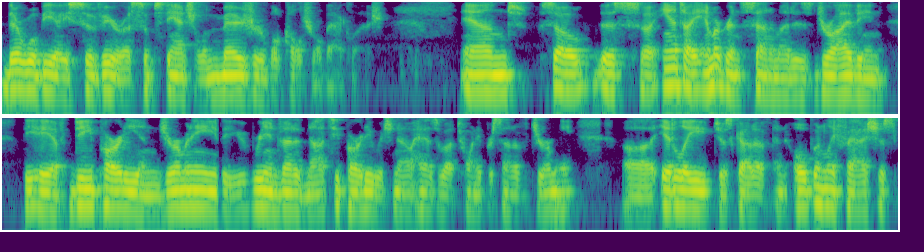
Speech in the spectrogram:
there will be a severe, a substantial, a measurable cultural backlash. And so this uh, anti immigrant sentiment is driving the AFD party in Germany, the reinvented Nazi party, which now has about 20% of Germany. Uh, Italy just got a, an openly fascist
